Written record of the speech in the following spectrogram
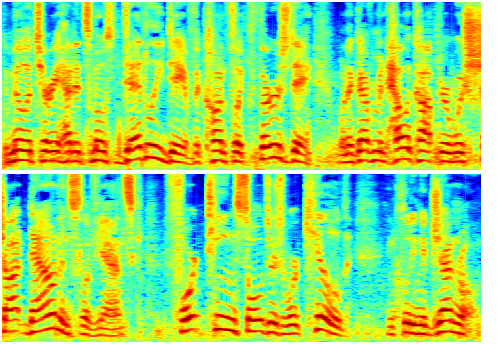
The military had its most deadly day of the conflict Thursday when a government helicopter was shot down in Slovyansk. 14 soldiers were killed, including a general.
